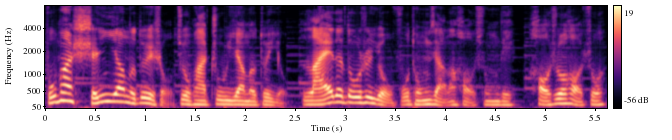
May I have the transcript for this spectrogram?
不怕神一样的对手，就怕猪一样的队友。来的都是有福同享的好兄弟，好说好说。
